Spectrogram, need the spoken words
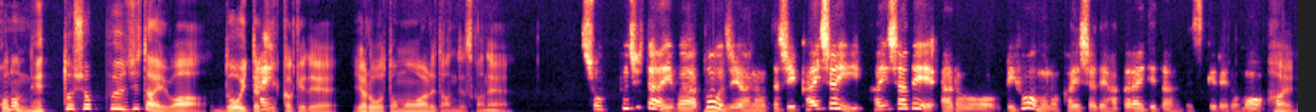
このネットショップ自体はどういったきっかけでやろうと思われたんですかね？ショップ自体は、当時、あの、私、会社員、会社で、あの、リフォームの会社で働いてたんですけれども、はい。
